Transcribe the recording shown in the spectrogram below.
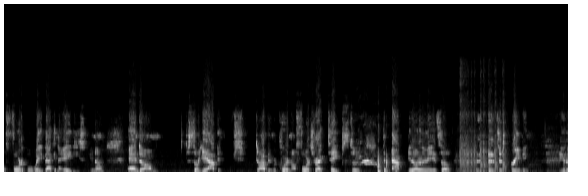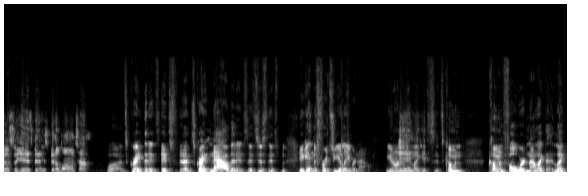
affordable way back in the '80s, you know. And um, so yeah, I've been I've been recording on four track tapes to, to now, you know what I mean. So it's just streaming, you know. So yeah, it's been it's been a long time. Well, it's great that it's it's it's great now that it's it's just it's you're getting the fruits of your labor now. You know what I mean? Like yeah. it's it's coming coming forward, and I like that. Like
